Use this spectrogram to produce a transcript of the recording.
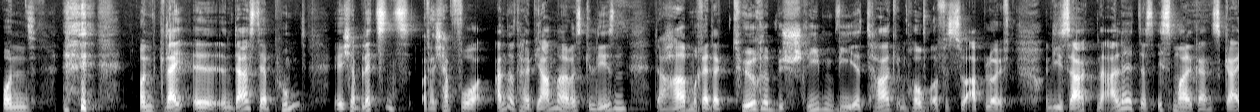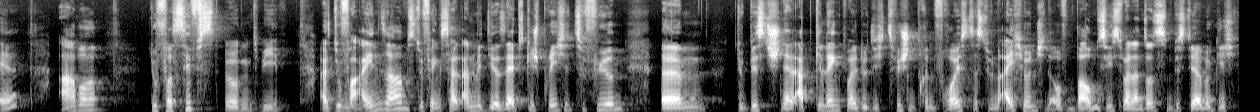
Und, und, gleich, äh, und da ist der Punkt, ich habe letztens, oder ich habe vor anderthalb Jahren mal was gelesen, da haben Redakteure beschrieben, wie ihr Tag im Homeoffice so abläuft. Und die sagten alle, das ist mal ganz geil, aber du versiffst irgendwie. Also du vereinsamst, du fängst halt an, mit dir Selbstgespräche zu führen. Ähm, du bist schnell abgelenkt, weil du dich zwischendrin freust, dass du ein Eichhörnchen auf dem Baum siehst, weil ansonsten bist du ja wirklich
